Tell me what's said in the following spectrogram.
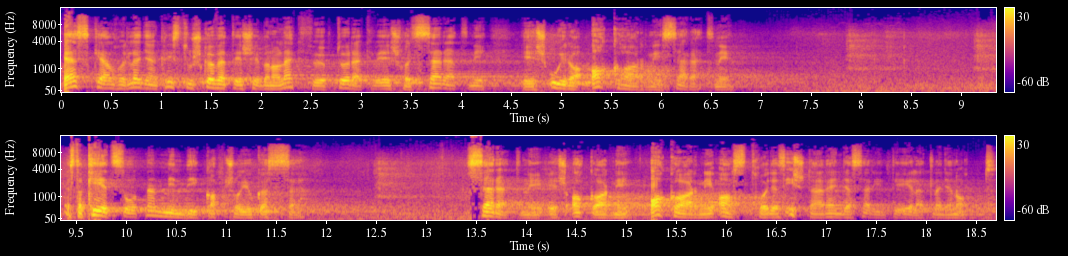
Ez kell, hogy legyen Krisztus követésében a legfőbb törekvés, hogy szeretni és újra akarni szeretni. Ezt a két szót nem mindig kapcsoljuk össze. Szeretni és akarni, akarni azt, hogy az Isten rendje szerinti élet legyen ott.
